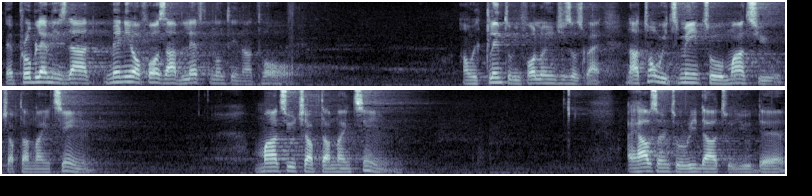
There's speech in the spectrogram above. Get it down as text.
The problem is that many of us have left nothing at all. And we claim to be following Jesus Christ. Now turn with me to Matthew chapter 19. Matthew chapter 19. I have something to read out to you there.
